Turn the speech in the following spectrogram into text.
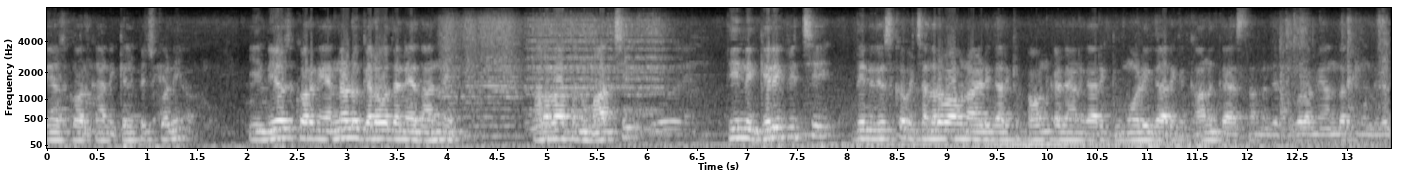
నియోజకవర్గాన్ని గెలిపించుకొని ఈ నియోజకవర్గం ఎన్నడూ గెలవదనే దాన్ని తలరాతను మార్చి దీన్ని గెలిపించి దీన్ని తీసుకొని చంద్రబాబు నాయుడు గారికి పవన్ కళ్యాణ్ గారికి మోడీ గారికి కానుక వేస్తామని చెప్పి కూడా మీ అందరికి ముందు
